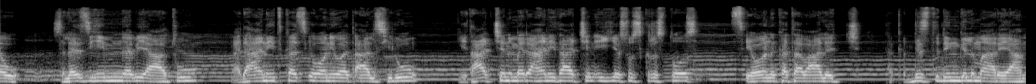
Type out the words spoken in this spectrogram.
ነው። ስለዚህም ነቢያቱ መድኃኒት ከጽዮን ይወጣል ሲሉ ጌታችን መድኃኒታችን ኢየሱስ ክርስቶስ ጽዮን ከተባለች ከቅድስት ድንግል ማርያም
